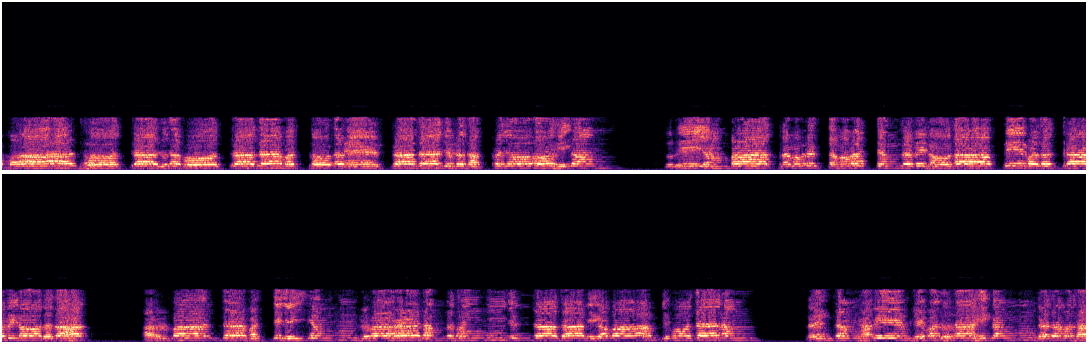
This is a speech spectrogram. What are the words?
अपाध्वोत्रादमत्तोतमेष्ट्रादजुषदप्रयोहितम् तुरीयम् पात्रमवृत्तमवत्यन्द्रविनोदाप्येपदद्राविनोदतः अर्वाम् च युञ्जासा विगवाम् विमोचनम् रङ्कम् हवीम् हिमधुनाहिकम् गतमथा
